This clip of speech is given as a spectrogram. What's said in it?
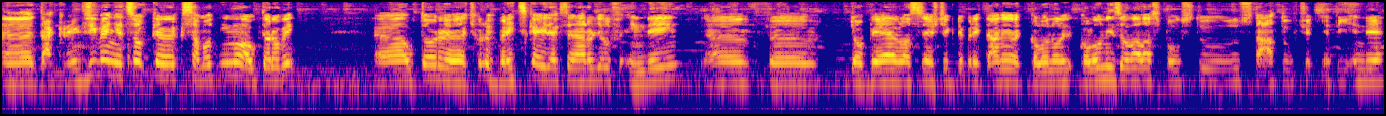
E, tak nejdříve něco k, k samotnému autorovi. E, autor, ačkoliv britský, tak se narodil v Indii e, v době vlastně ještě, kdy Británie kolonizovala spoustu států, včetně té Indie.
